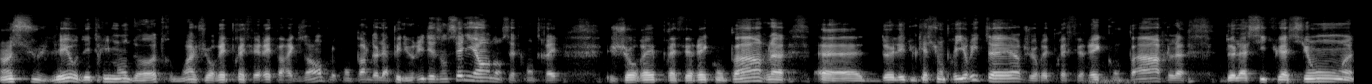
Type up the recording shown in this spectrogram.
un sujet au détriment d'autres. Moi, j'aurais préféré, par exemple, qu'on parle de la pénurie des enseignants dans cette rentrée. J'aurais préféré qu'on parle euh, de l'éducation prioritaire. J'aurais préféré qu'on parle de la situation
